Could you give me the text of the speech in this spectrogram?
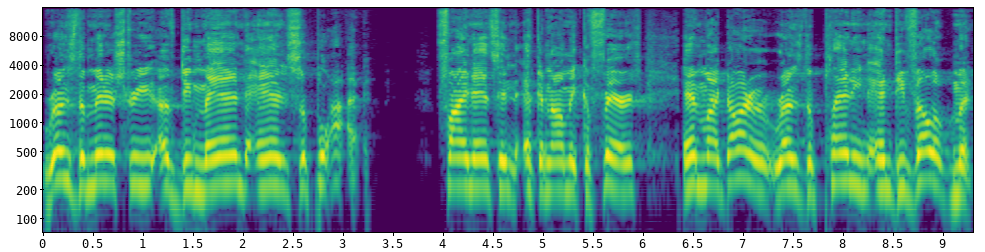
runs the ministry of demand and supply, finance and economic affairs, and my daughter runs the planning and development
